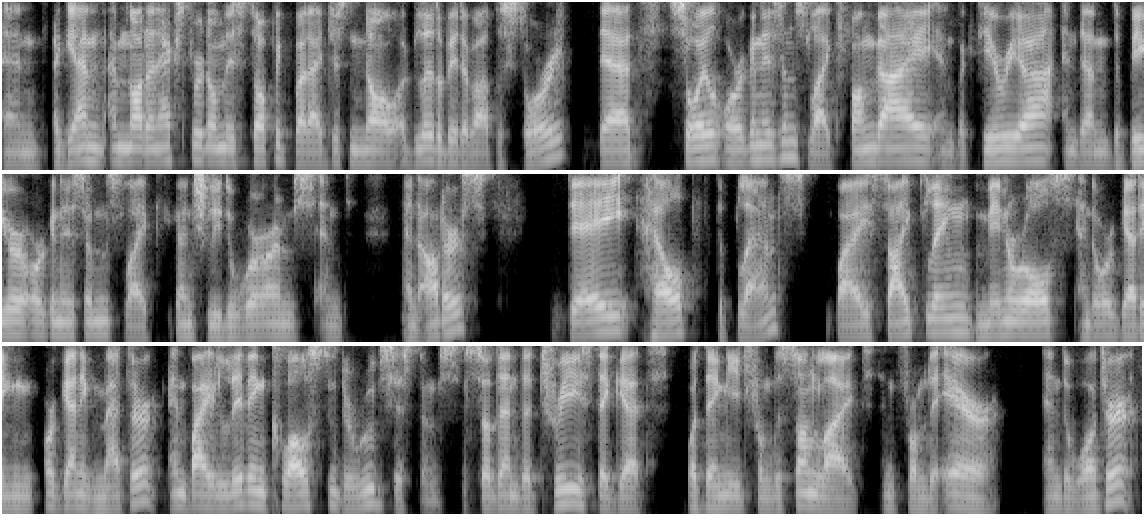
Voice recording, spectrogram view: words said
and again, I'm not an expert on this topic, but I just know a little bit about the story that soil organisms like fungi and bacteria, and then the bigger organisms like eventually the worms and, and others, they help the plants by cycling minerals and organic organic matter and by living close to the root systems so then the trees they get what they need from the sunlight and from the air and the water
